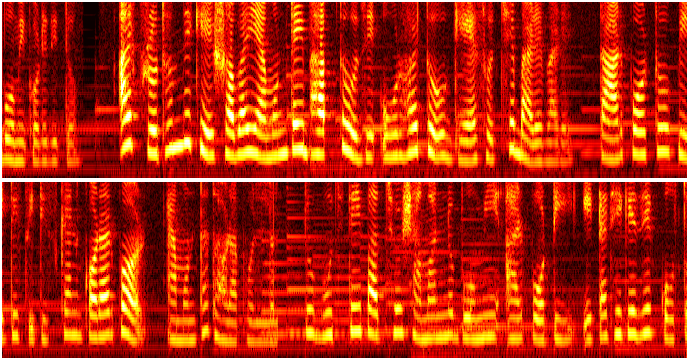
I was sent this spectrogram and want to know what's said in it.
বমি করে দিত। আর প্রথম দিকে সবাই এমনটাই ভাবতো যে ওর হয়তো গ্যাস হচ্ছে বারে বারে। তারপর তো পেটে সিটি স্ক্যান করার পর এমনটা ধরা পড়ল। তো বুঝতেই পারছ সামান্য বমি আর পটি, এটা থেকে যে কত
